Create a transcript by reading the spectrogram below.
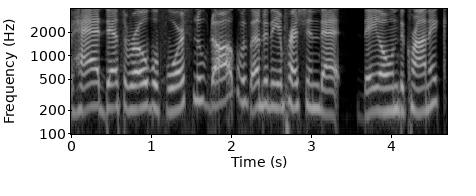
had Death Row before Snoop Dogg was under the impression that they owned the chronic.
